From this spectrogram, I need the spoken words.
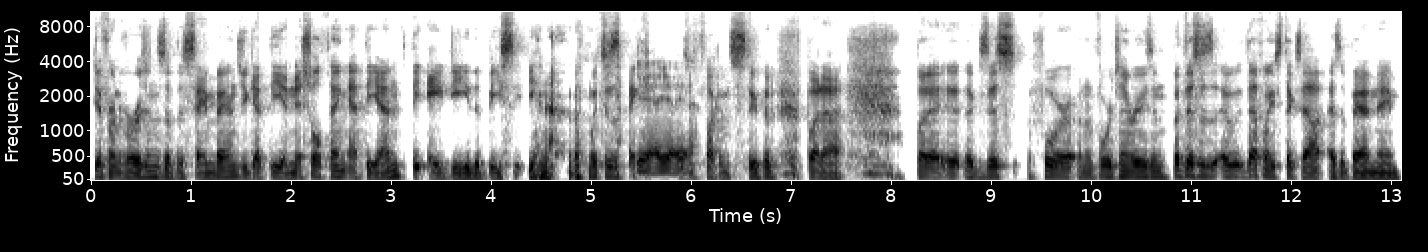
different versions of the same bands, you get the initial thing at the end, the AD, the BC, you know, which is like Yeah, yeah, yeah. fucking stupid, but uh, but it, it exists for an unfortunate reason. But this is it definitely sticks out as a band name.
